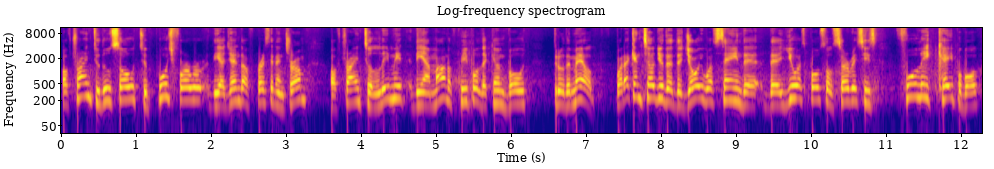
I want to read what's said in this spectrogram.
of trying to do so to push forward the agenda of President Trump of trying to limit the amount of people that can vote through the mail. But I can tell you that DeJoy was saying that the U.S. Postal Service is fully capable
